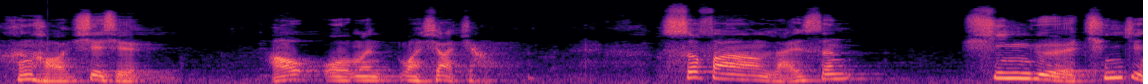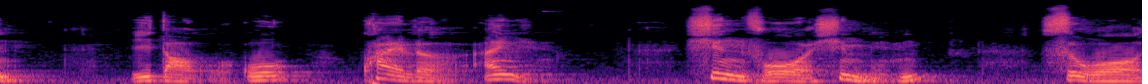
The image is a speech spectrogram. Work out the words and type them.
很好，谢谢。好，我们往下讲。十方来生，心月清净，一到我国。快乐安隐，信佛信民，是我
